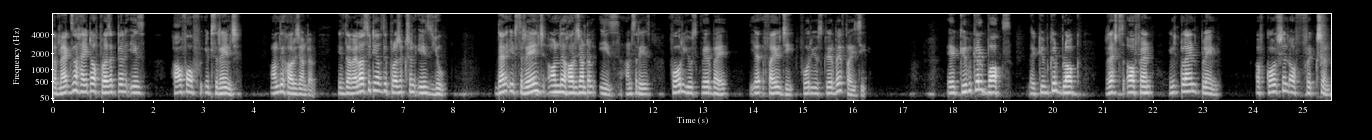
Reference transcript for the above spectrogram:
The maximum height of projectile is half of its range on the horizontal. If the velocity of the projection is u, then its range on the horizontal is answer is 4u square by uh, 5g 4u square by 5g a cubical box a cubical block rests of an inclined plane of coefficient of friction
